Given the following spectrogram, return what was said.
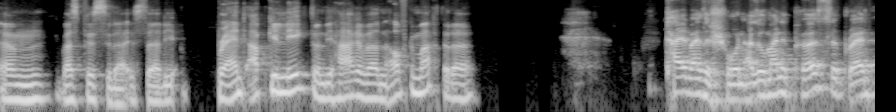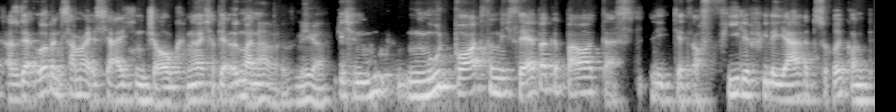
ähm, was bist du da? Ist da die Brand abgelegt und die Haare werden aufgemacht oder? Teilweise schon. Also meine Personal Brand, also der Urban Summer ist ja eigentlich ein Joke. Ne? Ich habe ja irgendwann ja, mega. ein Moodboard für mich selber gebaut. Das liegt jetzt auch viele, viele Jahre zurück und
